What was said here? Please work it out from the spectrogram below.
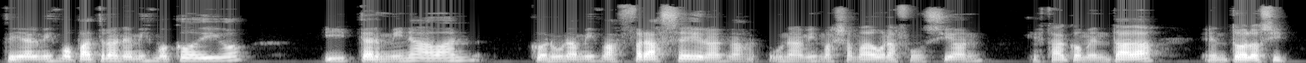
tenía el mismo patrón, el mismo código y terminaban con una misma frase, una misma, una misma llamada, una función que estaba comentada en todos los sitios.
